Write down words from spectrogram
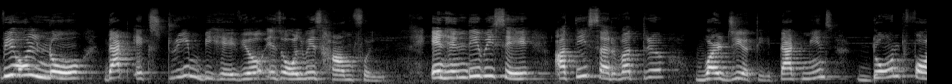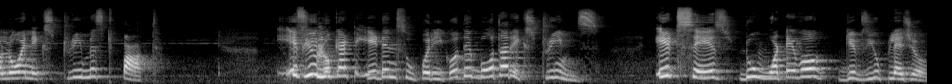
We all know that extreme behavior is always harmful. In Hindi, we say Ati Sarvatra Varjyati. That means don't follow an extremist path. If you look at id and superego, they both are extremes. It says do whatever gives you pleasure,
